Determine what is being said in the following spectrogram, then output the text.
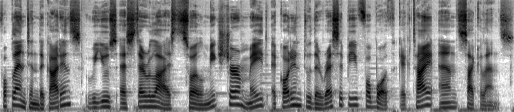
For planting the cuttings, we use a sterilized soil mixture made according to the recipe for both cacti and succulents.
